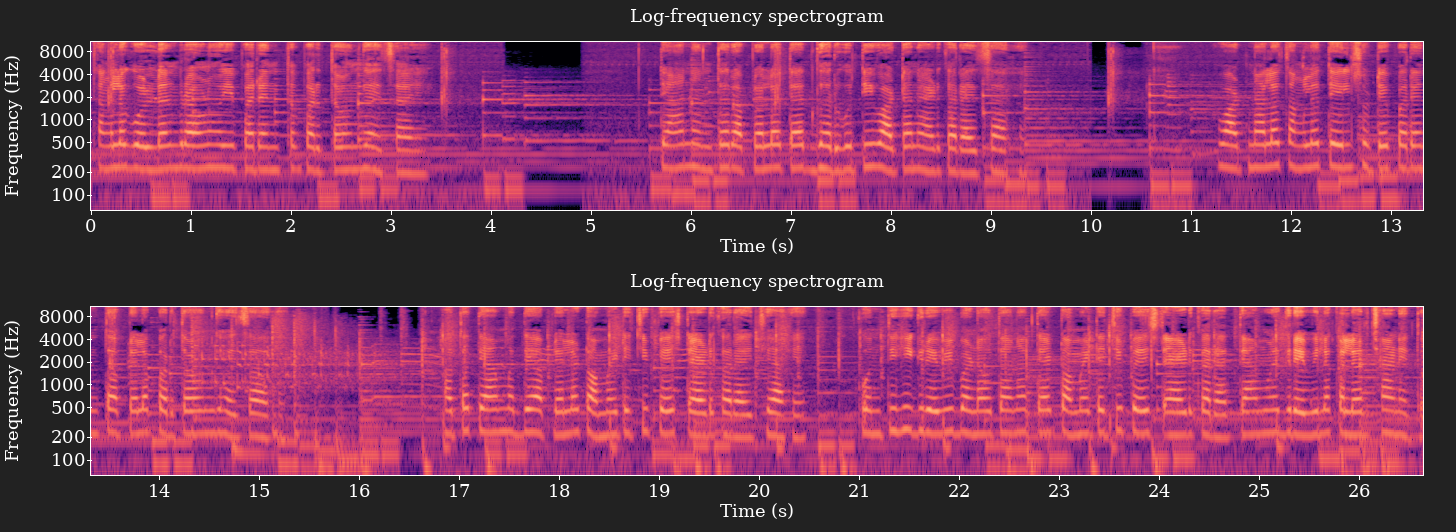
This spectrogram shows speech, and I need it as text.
चांगलं गोल्डन ब्राऊन होईपर्यंत परतवून घ्यायचं आहे. त्यानंतर आपल्याला त्यात घरगुती वाटण ॲड करायचं आहे. वाटणाला चांगलं तेल सुटेपर्यंत आपल्याला परतवून घ्यायचं आहे. आता त्यामध्ये आपल्याला टोमॅटोची पेस्ट ॲड करायची आहे. कोणतीही ग्रेव्ही बनवताना त्यात टोमॅटोची पेस्ट ॲड करा त्यामुळे ग्रेव्हीला कलर छान येतो.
